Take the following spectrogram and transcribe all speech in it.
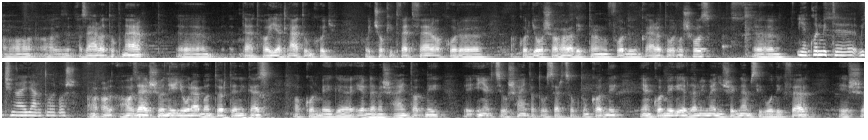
a, az állatoknál. Tehát ha ilyet látunk, hogy, hogy csokit vett fel, akkor, akkor gyorsan, haladéktalanul forduljunk állatorvoshoz. Ilyenkor mit, mit csinál egy állatorvos? Ha, ha az első négy órában történik ez, akkor még érdemes hánytatni, injekciós hánytatószert szoktunk adni, ilyenkor még érdemi mennyiség nem szívódik fel, és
